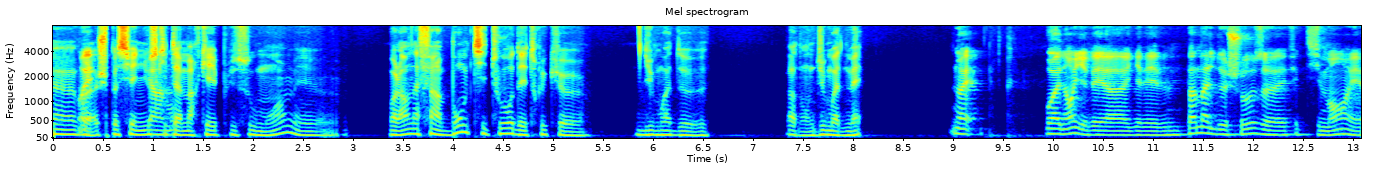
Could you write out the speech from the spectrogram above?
Euh, voilà, je sais pas s'il y a une news qui t'a marqué plus ou moins, mais euh, voilà, on a fait un bon petit tour des trucs euh, du mois de pardon du mois de mai. Ouais, ouais, non, il y avait il y avait pas mal de choses effectivement et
